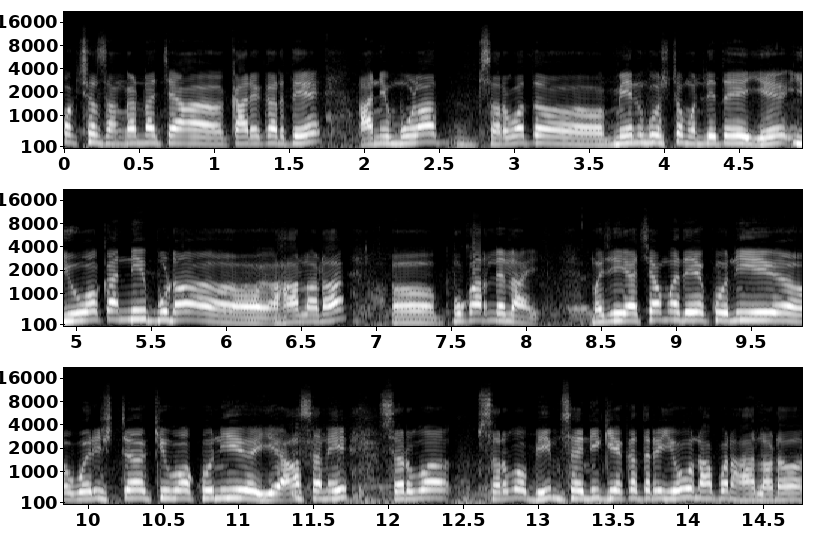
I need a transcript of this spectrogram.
पक्ष संघटनाच्या कार्यकर्ते आणि मुळात सर्वात मेन गोष्ट म्हणली तर हे युवकांनी पुढं हा लढा पुकारलेला आहे. म्हणजे याच्यामध्ये कोणी वरिष्ठ किंवा कोणी हे असं नाही सर्व सर्व भीमसैनिक एकत्र येऊन आपण हा लढा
